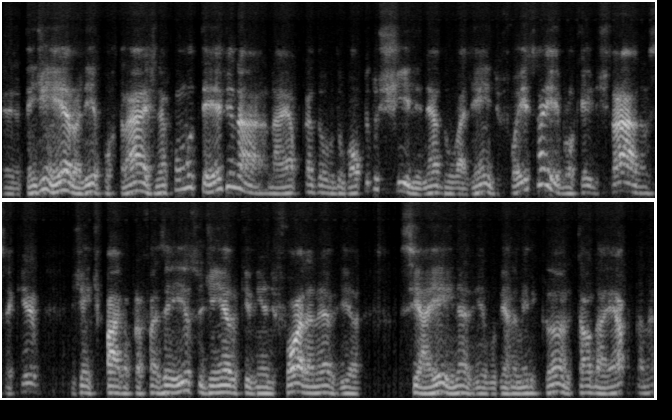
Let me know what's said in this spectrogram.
é, tem dinheiro ali por trás, né? como teve na, na época do, do golpe do Chile, né? do Allende. Foi isso aí, bloqueio de estrada, não sei o quê. gente paga para fazer isso, dinheiro que vinha de fora, né, via CIA, né, via governo americano e tal da época, né.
